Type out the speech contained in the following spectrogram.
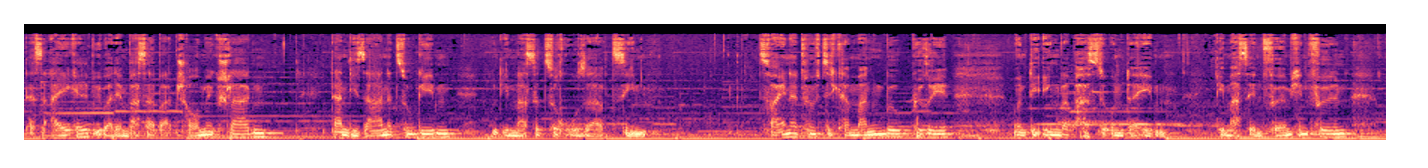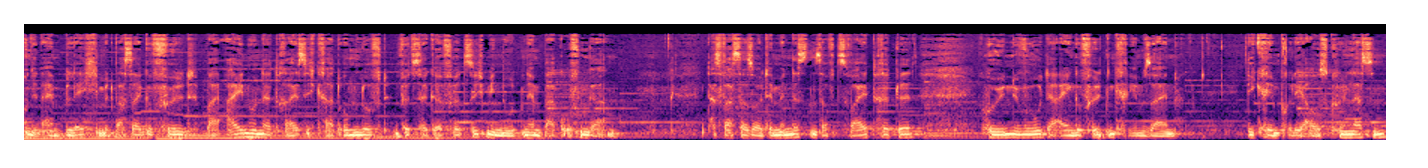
Das Eigelb über dem Wasserbad schaumig schlagen, dann die Sahne zugeben und die Masse zur Rose abziehen. 250 Gramm Mango-Püree und die Ingwerpaste unterheben. Die Masse in Förmchen füllen und in ein Blech mit Wasser gefüllt bei 130 Grad Umluft für ca. 40 Minuten im Backofen garen. Das Wasser sollte mindestens auf zwei Drittel Höhenniveau der eingefüllten Creme sein. Die Creme Brûlée auskühlen lassen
